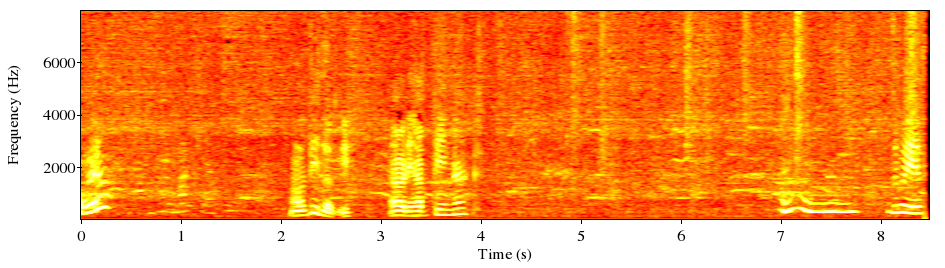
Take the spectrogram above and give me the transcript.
Oh well. I'll be lucky. I already have been knocked. Mm, the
